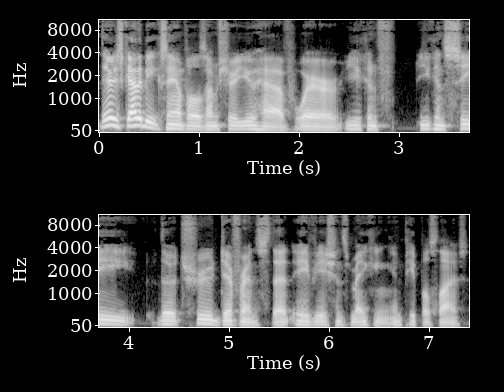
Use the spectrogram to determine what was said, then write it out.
there's got to be examples I'm sure you have where you can you can see the true difference that aviation's making in people's lives.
